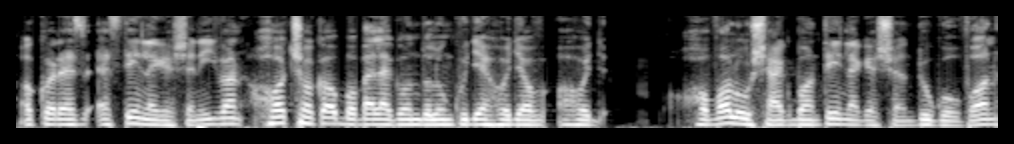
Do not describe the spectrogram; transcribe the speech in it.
akkor ez, ez ténylegesen így van. Ha csak abba belegondolunk, ugye, hogy, a, hogy ha valóságban ténylegesen dugó van,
